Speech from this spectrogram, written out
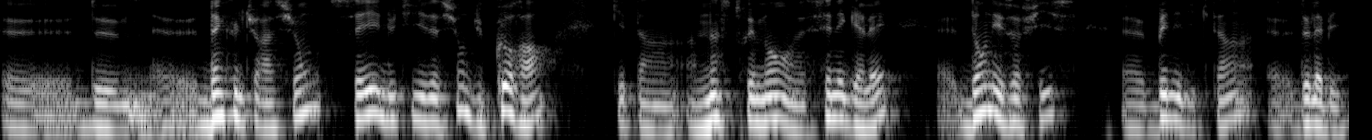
d'inculturation, c'est l'utilisation du Kora, qui est un, instrument euh, sénégalais euh, dans les offices euh, bénédictins de l'abbaye.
